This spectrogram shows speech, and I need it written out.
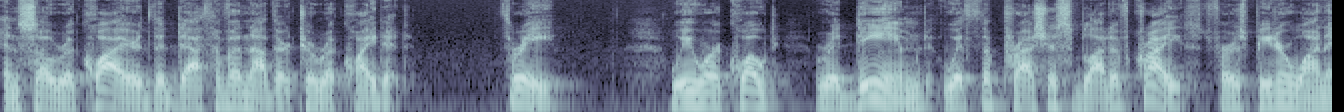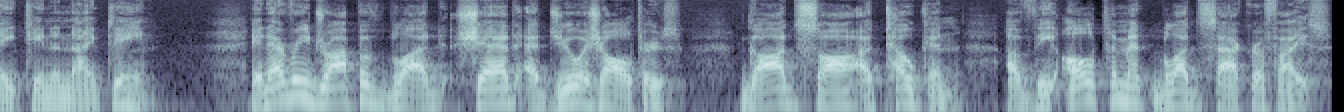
and so required the death of another to requite it. Three, we were, quote, redeemed with the precious blood of Christ, 1 Peter 1 18 and 19. In every drop of blood shed at Jewish altars, God saw a token of the ultimate blood sacrifice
